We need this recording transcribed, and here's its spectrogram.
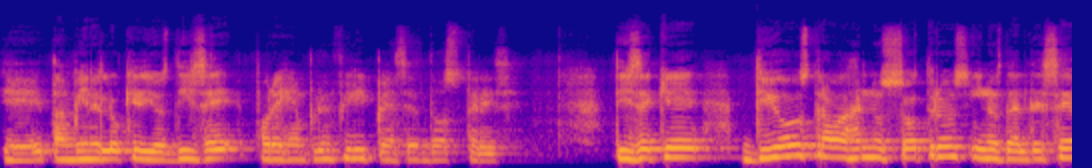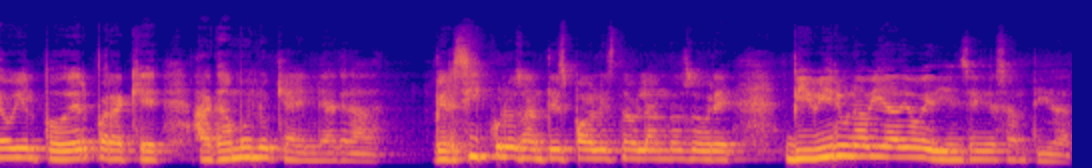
Eh, también es lo que Dios dice, por ejemplo, en Filipenses 2.13. Dice que Dios trabaja en nosotros y nos da el deseo y el poder para que hagamos lo que a Él le agrada. Versículos antes Pablo está hablando sobre vivir una vida de obediencia y de santidad.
